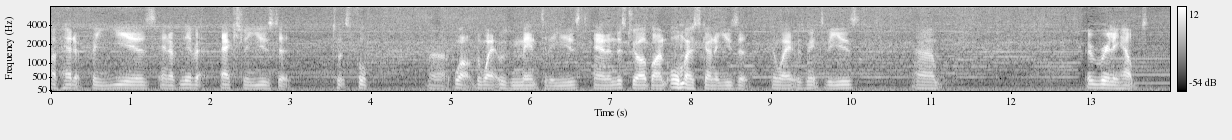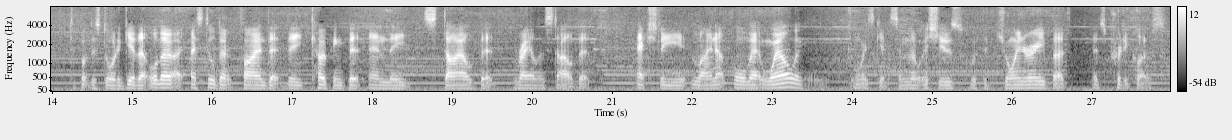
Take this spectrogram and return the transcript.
I've had it for years and I've never actually used it to its full, uh, well, the way it was meant to be used. And in this job, I'm almost going to use it the way it was meant to be used. Um, it really helped to put this door together, although I, I, still don't find that the coping bit and the stile bit, rail and stile bit, actually line up all that well. Always get some little issues with the joinery, but it's pretty close.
